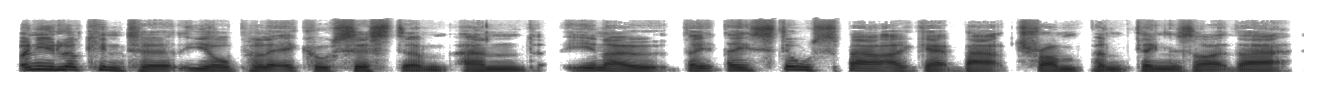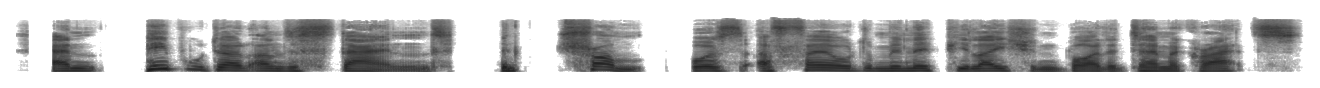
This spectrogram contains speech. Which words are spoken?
When you look into your political system and you know they, they still spout about trump and things like that and people don't understand that trump was a failed manipulation by the democrats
